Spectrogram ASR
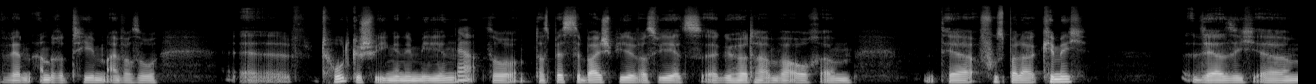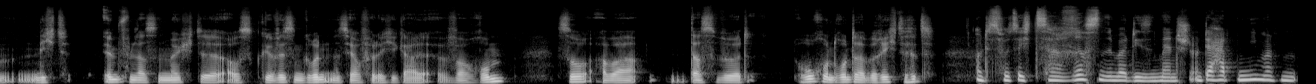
werden andere Themen einfach so äh, totgeschwiegen in den Medien. Ja. So, das beste Beispiel, was wir jetzt äh, gehört haben, war auch ähm, der Fußballer Kimmich, der sich ähm, nicht impfen lassen möchte, aus gewissen Gründen, ist ja auch völlig egal, warum. So, aber das wird hoch und runter berichtet. Und es wird sich zerrissen über diesen Menschen. Und der hat niemandem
